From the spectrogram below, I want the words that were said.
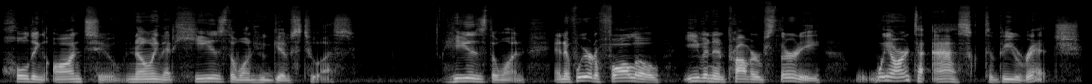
holding on to, knowing that He is the one who gives to us. He is the one. And if we were to follow, even in Proverbs 30, we aren't to ask to be rich.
